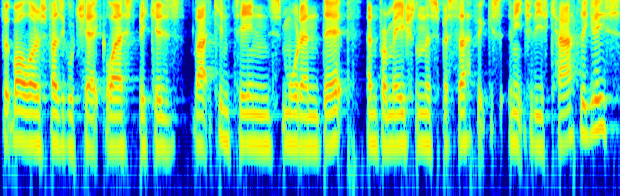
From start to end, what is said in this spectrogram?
footballers physical checklist because that contains more in depth information on the specifics in each of these categories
